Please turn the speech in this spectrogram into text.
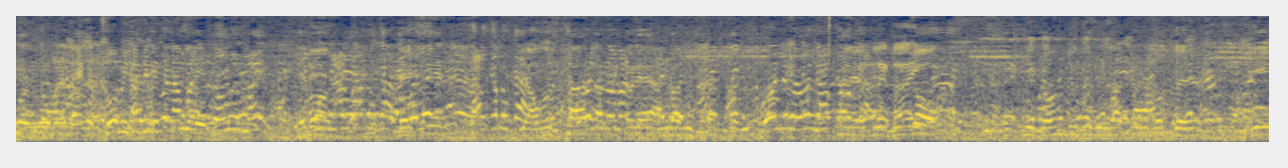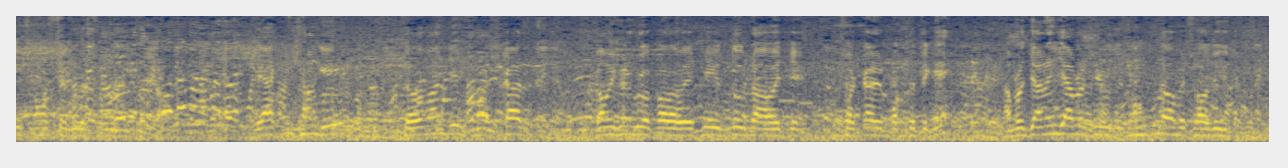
বর্তমানে এবং দেশের যে অবস্থা তাতে করে আমরা বিশ্বাস করি একটি গ্রহণযোগ্য নির্বাচনের মধ্যে এই সমস্যাগুলো সমাধান করতে হবে। একই সঙ্গে চলমান যে সংস্কার কমিশনগুলো করা হয়েছে উদ্যোগ নেওয়া হয়েছে সরকারের পক্ষ থেকে, আমরা জানেন যে আমরা সেগুলো সম্পূর্ণভাবে সহযোগিতা করছি।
